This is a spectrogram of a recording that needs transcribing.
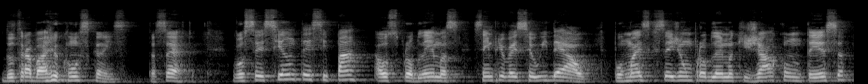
do trabalho com os cães, tá certo? Você se antecipar aos problemas sempre vai ser o ideal, por mais que seja um problema que já aconteça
